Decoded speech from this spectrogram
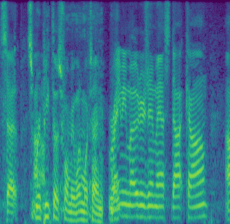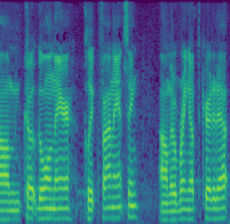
So, So repeat those for me one more time. RameyMotorsMS.com. Um, co- go on there, click financing. Um, it'll bring up the credit app.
